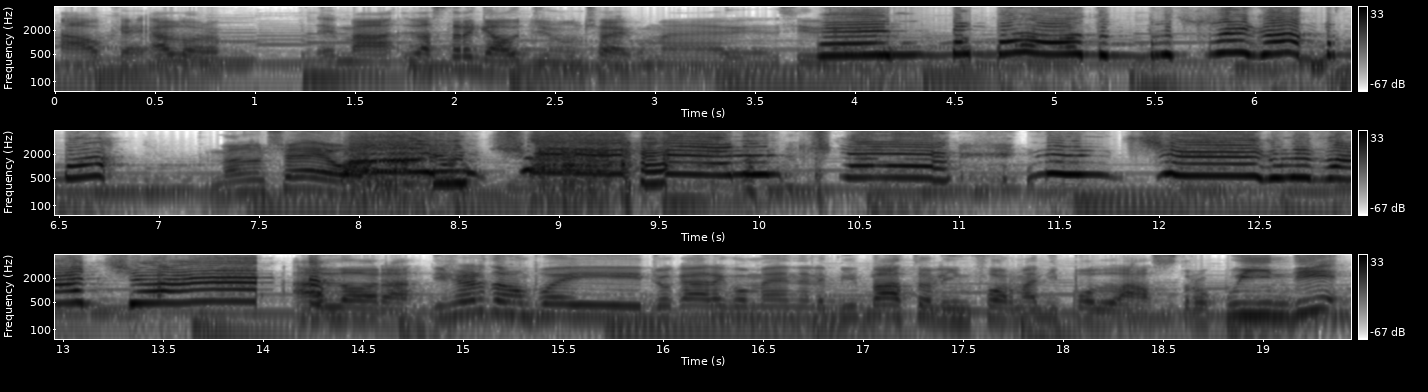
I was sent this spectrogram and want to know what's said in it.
Ah, ok, allora... Eh, ma la strega oggi non c'è, come si? Eh, babà, strega, babà. Ma non c'è oggi! Oh, non c'è! Non c'è! Non c'è! Come faccio? Ah! Allora, di certo non puoi giocare con me nelle Bill Battle in forma di pollastro, quindi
